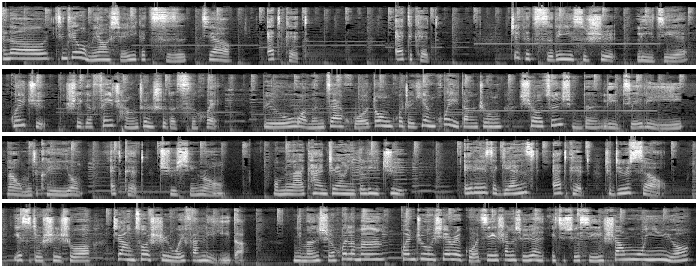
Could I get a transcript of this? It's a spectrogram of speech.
Hello，今天我们要学一个词叫 etiquette。etiquette 这个词的意思是礼节、规矩，是一个非常正式的词汇。比如我们在活动或者宴会当中需要遵循的礼节礼仪，那我们就可以用 etiquette 去形容。我们来看这样一个例句：It is against etiquette to do so。意思就是说。这样做是违反礼仪的，你们学会了吗？关注谢瑞国际商学院，一起学习商务英语哦。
